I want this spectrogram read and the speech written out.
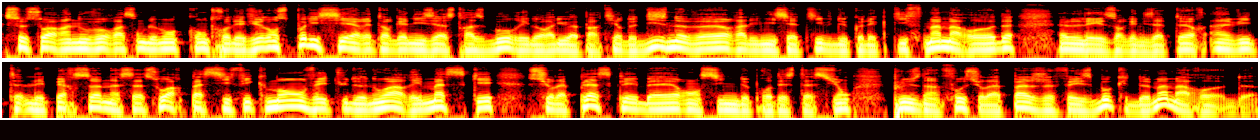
Ce soir, un nouveau rassemblement contre les violences policières est organisé à Strasbourg. Il aura lieu à partir de 19h à l'initiative du collectif Mamarode. Les organisateurs invitent les personnes à s'asseoir pacifiquement, vêtues de noir et masquées, sur la place Kléber en signe de protestation. Plus d'infos sur la page Facebook de Mamarode.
